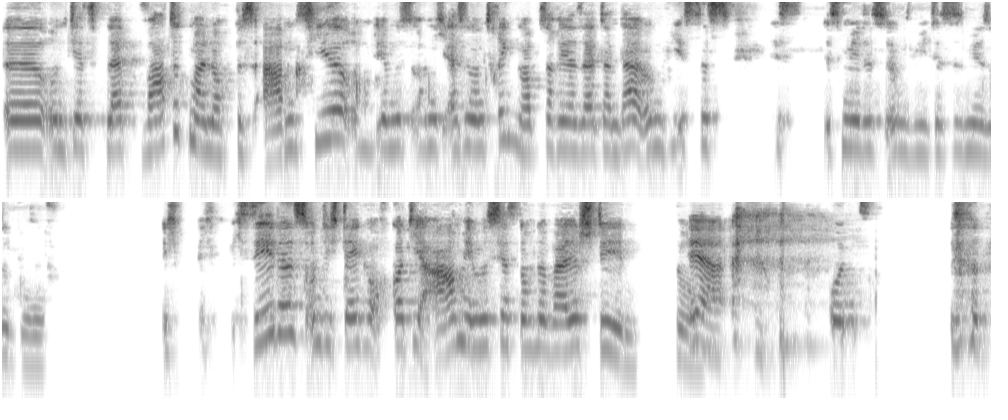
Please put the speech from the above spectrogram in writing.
äh, und jetzt bleibt, wartet mal noch bis abends hier und ihr müsst auch nicht essen und trinken. Hauptsache, ihr seid dann da. Irgendwie ist das, ist, ist mir das irgendwie, das ist mir so doof. Ich, ich, ich sehe das und ich denke, oh Gott, ihr Arme, ihr müsst jetzt noch eine Weile stehen. So. Ja. Und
